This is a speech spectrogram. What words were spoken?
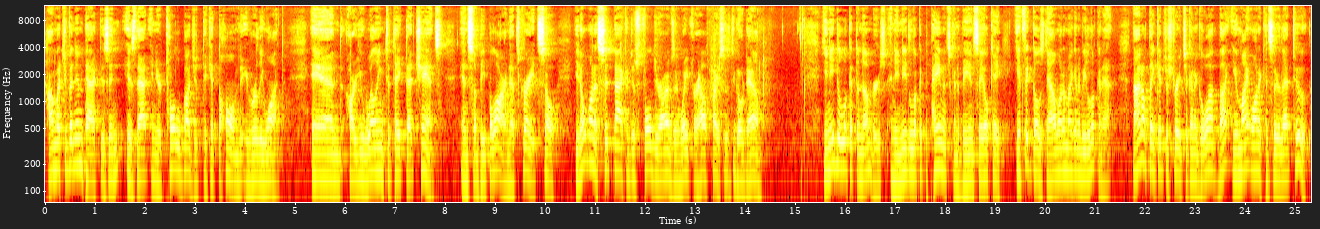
how much of an impact is, in, is that in your total budget to get the home that you really want? And are you willing to take that chance? And some people are, and that's great. So you don't want to sit back and just fold your arms and wait for house prices to go down. You need to look at the numbers and you need to look at the payments going to be and say, okay, if it goes down, what am I going to be looking at? Now, I don't think interest rates are going to go up, but you might want to consider that too.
